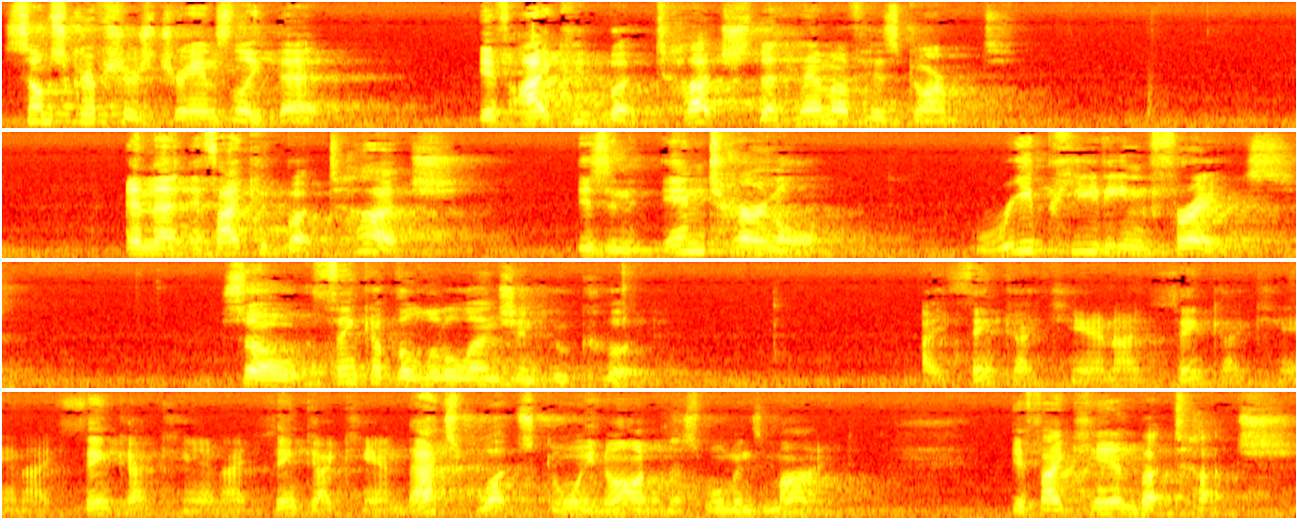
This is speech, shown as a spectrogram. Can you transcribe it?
some scriptures translate that if I could but touch the hem of his garment. And that if I could but touch is an internal, repeating phrase. So think of the little engine who could. I think I can, I think I can, I think I can, I think I can. That's what's going on in this woman's mind. If I can but touch,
